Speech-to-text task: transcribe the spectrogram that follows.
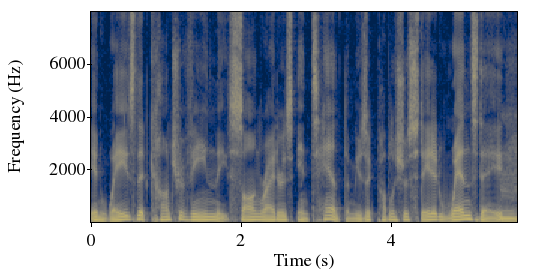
in ways that contravene the songwriter's intent, the music publishers stated Wednesday mm.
